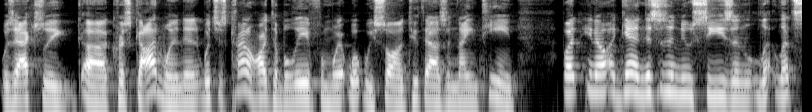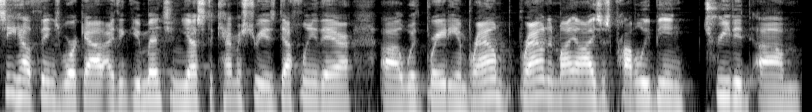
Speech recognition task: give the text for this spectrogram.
was actually uh, Chris Godwin, and which is kind of hard to believe from what we saw in 2019. But you know, again, this is a new season. Let, us see how things work out. I think you mentioned yes, the chemistry is definitely there uh, with Brady and Brown. Brown, in my eyes, is probably being treated. Um,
